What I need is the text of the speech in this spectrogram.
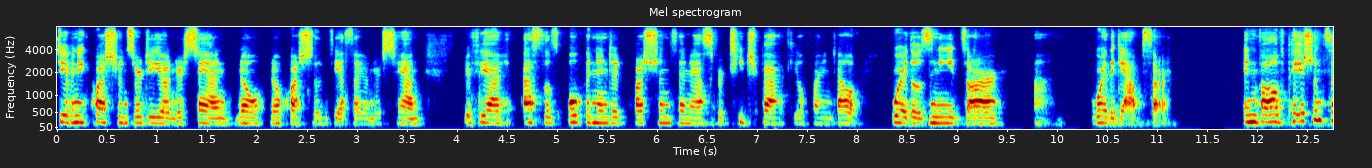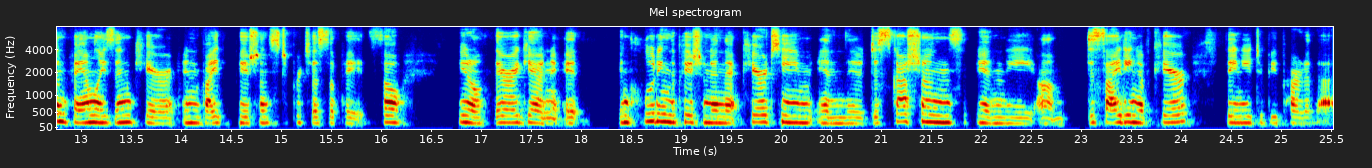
do you have any questions or do you understand? No, no questions. Yes, I understand. If you ask those open-ended questions and ask for teach back, you'll find out where those needs are, um, where the gaps are. Involve patients and families in care, invite patients to participate. So, you know, there again, it, including the patient in that care team in the discussions, in the um, deciding of care, they need to be part of that.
